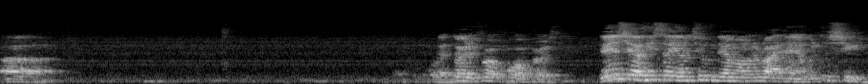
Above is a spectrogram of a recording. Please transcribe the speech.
Uh, the 34th verse. Then shall he say unto them on the right hand with the sheep,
